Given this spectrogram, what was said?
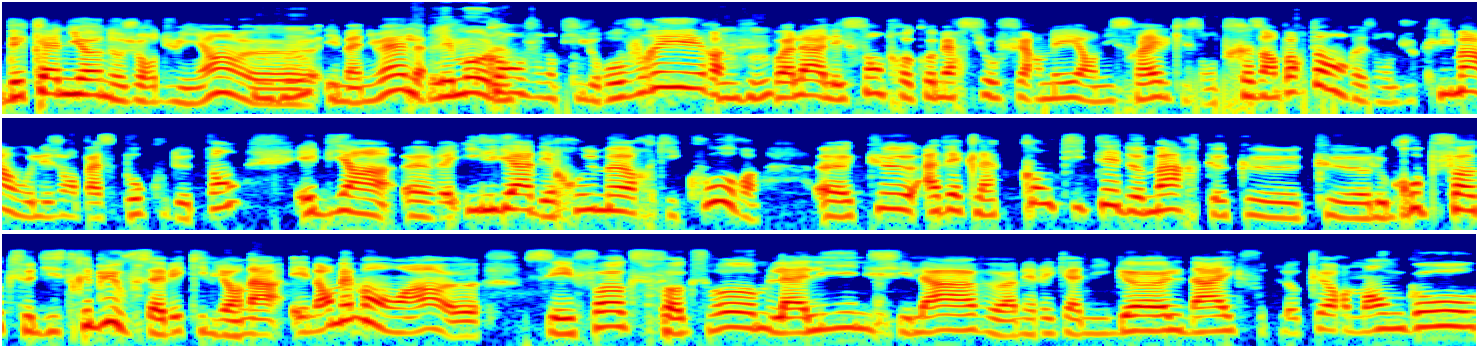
des canyons aujourd'hui, hein, euh, mhm. Emmanuel. Les Quand vont-ils rouvrir? Mhm. Voilà, les centres commerciaux fermés en Israël qui sont très importants en raison du climat où les gens passent beaucoup de temps. Eh bien, euh, il y a des rumeurs qui courent euh, que avec la quantité de marques que, que, le groupe Fox distribue, vous savez qu'il y en a énormément. Hein, c'est Fox, Fox Home, Laline, Shilave, American Eagle, Nike, Footlocker, Mango,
